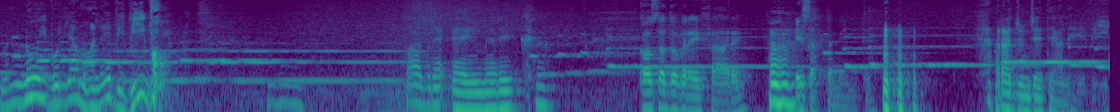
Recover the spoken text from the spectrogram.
ma noi vogliamo Alevi vivo. Padre Emerick, Cosa dovrei fare? Esattamente. raggiungete Alevi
